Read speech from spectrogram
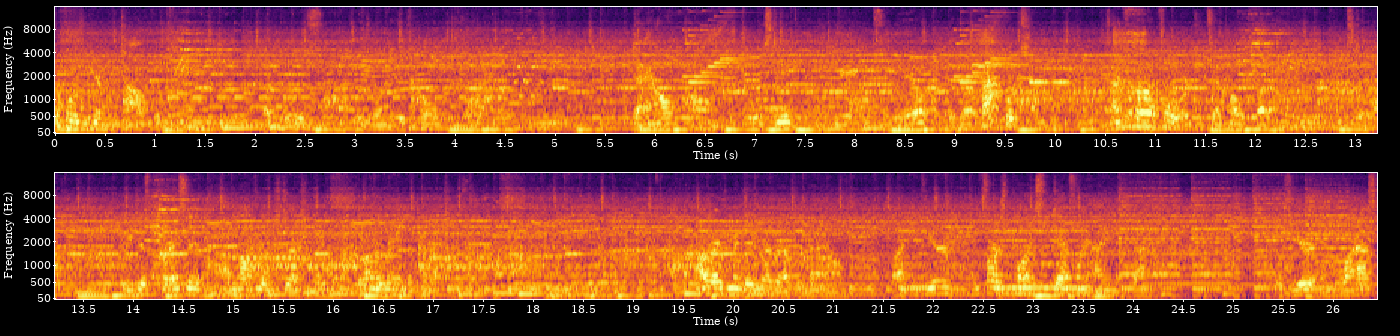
Of course you hear me talking. Of course. Which one is hold the down on the joystick and hit on ZL and goes up backwards. Same for going forward, except hold up instead. You just press it. I'm not really stretching it. Go on a random direction. I recommend doing rather. If you're in first place, definitely it down. If you're in last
